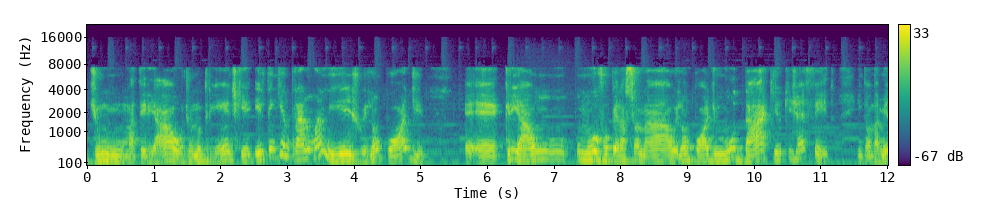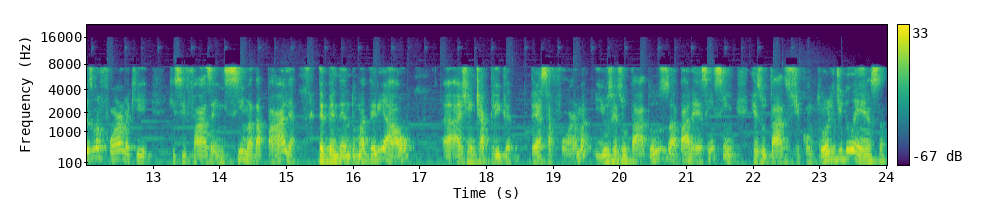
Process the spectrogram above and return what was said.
de um material, de um nutriente que ele tem que entrar no manejo, ele não pode é, é, criar um, um, novo operacional, ele não pode mudar aquilo que já é feito. Então, da mesma forma que, que se faz em cima da palha, dependendo do material, a, a gente aplica dessa forma e os resultados aparecem sim. Resultados de controle de doença,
